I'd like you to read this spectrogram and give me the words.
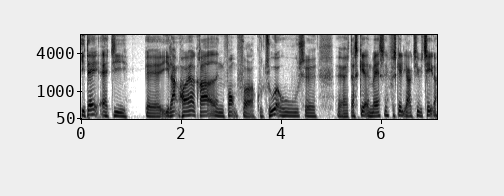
I dag er de øh, i langt højere grad en form for kulturhus. Øh, der sker en masse forskellige aktiviteter.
